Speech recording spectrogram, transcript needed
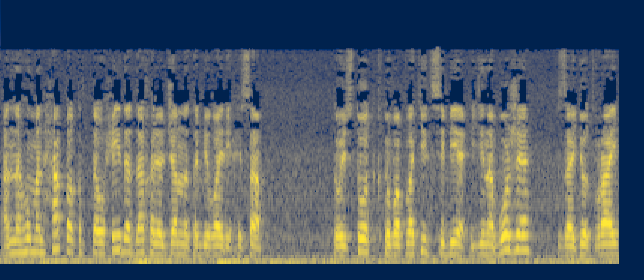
Аннаху ман таухида дахаля джанната бигайри хисаб. То есть тот, кто воплотит в себе единобожие, зайдет в рай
